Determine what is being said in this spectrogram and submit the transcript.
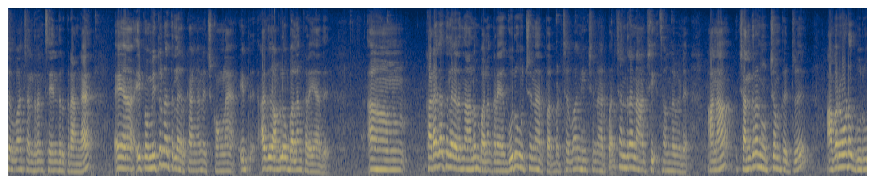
செவ்வாய் சந்திரன் சேர்ந்துருக்குறாங்க. இப்போ மிதுனத்தில் இருக்காங்கன்னு வச்சுக்கோங்களேன். இட் அது அவ்வளோ பலம் கிடையாது. கடகத்தில் இருந்தாலும் பலம் கிடையாது. குரு உச்சனாக இருப்பார் பட் செவ்வாய் நீச்சனாக இருப்பார் சந்திரன் ஆட்சி சொந்த வீடு. ஆனால் சந்திரன் உச்சம் பெற்று அவரோட குரு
